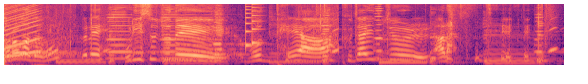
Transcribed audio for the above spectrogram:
걸어가자고? 그래 우리 수준의 뭔 배야 부자인 줄 알았는데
